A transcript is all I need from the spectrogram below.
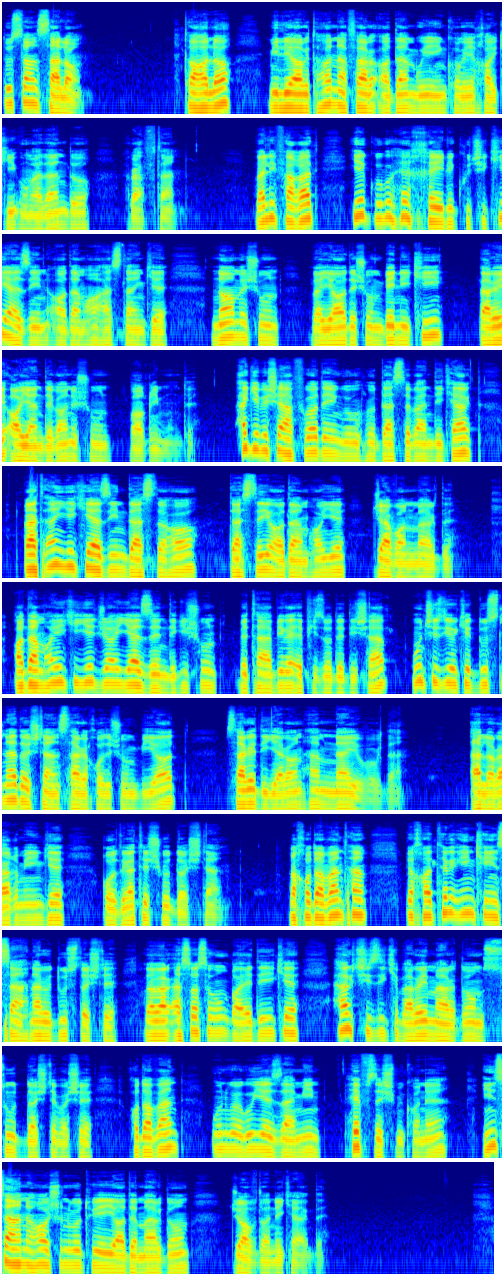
دوستان سلام. تا حالا میلیاردها نفر آدم روی این کره خاکی اومدند و رفتن. ولی فقط یک گروه خیلی کوچیکی از این آدم ها هستند که نامشون و یادشون بنیکی برای آیندگانشون باقی مونده. اگه بشه افراد این گروه رو دسته بندی کرد قطعا یکی از این دسته ها دسته آدم های جوانمرده. آدم هایی که یه جایی از زندگیشون به تعبیر اپیزود دیشب اون چیزی رو که دوست نداشتن سر خودشون بیاد سر دیگران هم نیاوردن. علا رقم این که قدرتش رو داشتن. و خداوند هم به خاطر اینکه این صحنه رو دوست داشته و بر اساس اون قاعده ای که هر چیزی که برای مردم سود داشته باشه خداوند اون رو روی زمین حفظش می‌کنه این صحنه هاشون رو توی یاد مردم جاودانه کرده.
